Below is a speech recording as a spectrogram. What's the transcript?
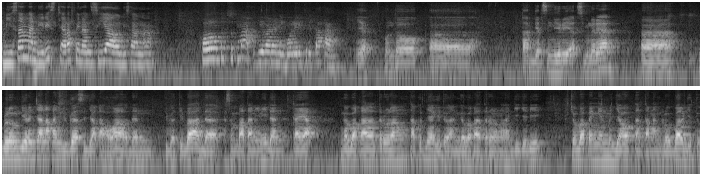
bisa mandiri secara finansial di sana. Kalau untuk Sukma gimana nih? Boleh diceritakan? Ya, untuk uh, target sendiri ya sebenarnya uh, belum direncanakan juga sejak awal dan tiba-tiba ada kesempatan ini dan kayak nggak bakal terulang takutnya gitu kan nggak bakal terulang lagi jadi coba pengen menjawab tantangan global gitu.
